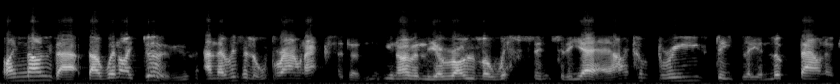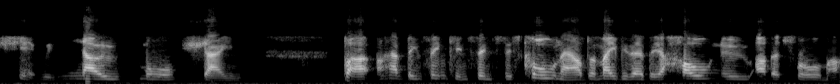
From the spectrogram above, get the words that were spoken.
I know that, that when I do, and there is a little brown accident, you know, and the aroma whiffs into the air, I can breathe deeply and look down at shit with no more shame. But I have been thinking since this call now, but maybe there'll be a whole new other trauma.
